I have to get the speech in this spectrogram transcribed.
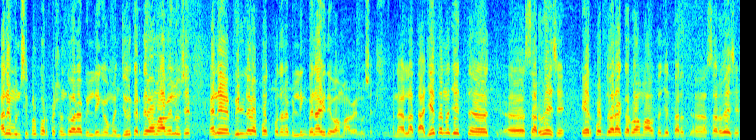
અને મ્યુનિસિપલ કોર્પોરેશન દ્વારા બિલ્ડિંગો મંજૂર કરી દેવામાં આવેલું છે અને બિલ્ડરો પોતપોતાના બિલ્ડિંગ બનાવી દેવામાં આવેલું છે. અને હાલ તાજેતરનો જે સર્વે છે એરપોર્ટ દ્વારા કરવામાં આવતો જે સર્વે છે,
